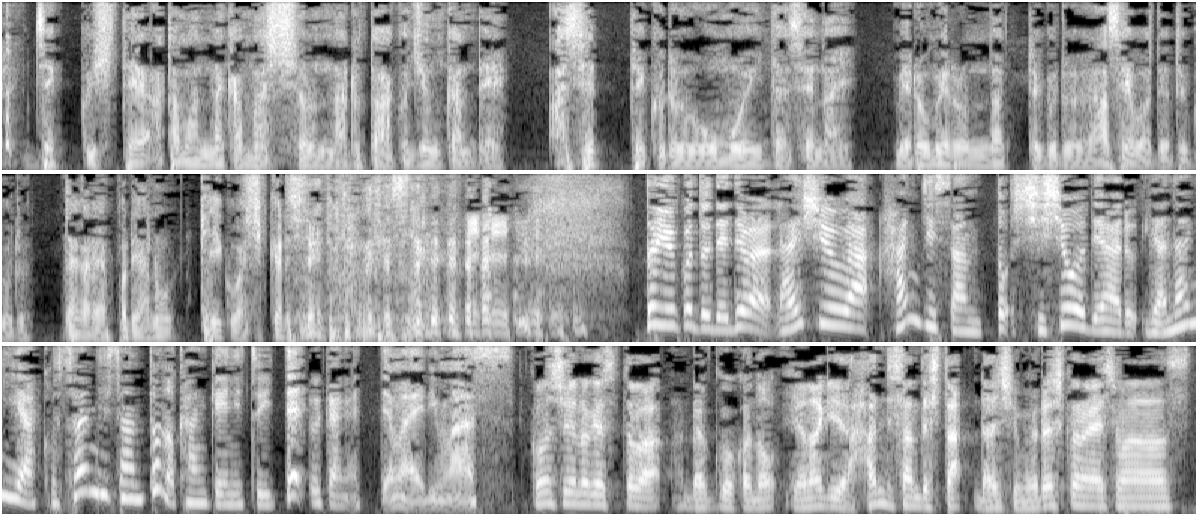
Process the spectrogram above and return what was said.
絶句して頭の中真っ白になると悪循環で、焦ってくる思い出せない、メロメロになってくる、汗は出てくる。だからやっぱりあの、稽古はしっかりしないとダメですね。ということで、では来週は、ハンジさんと師匠である柳家小三治さんとの関係について伺ってまいります。今週のゲストは、落語家の柳家ハンジさんでした。来週もよろしくお願いします。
